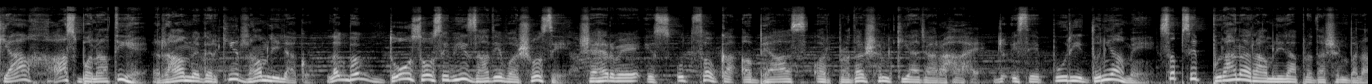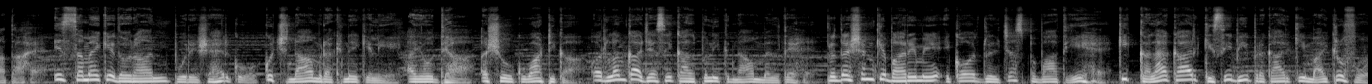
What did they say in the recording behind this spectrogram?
क्या खास बनाती है रामनगर की रामलीला को? लगभग 200 से भी ज़्यादा वर्षों से शहर में इस उत्सव का अभ्यास और प्रदर्शन किया जा रहा है, जो इसे पूरी दुनिया में सबसे पुराना रामलीला प्रदर्शन बनाता है। इस समय के दौरान पूरे शहर को कुछ नाम रखने के लिए अयोध्या, अशोक वाटिका और लंका जैसे काल्पनिक नाम मिलते हैं। प्रदर्शन के बारे में एक और दिलचस्प बात यह है कि कलाकार किसी भी प्रकार की माइक्रोफोन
